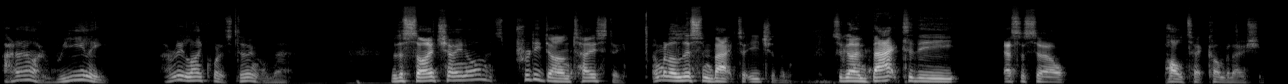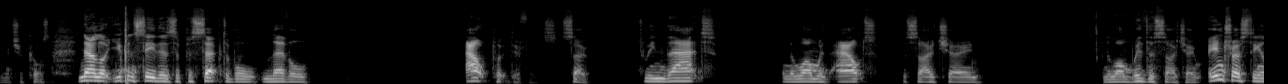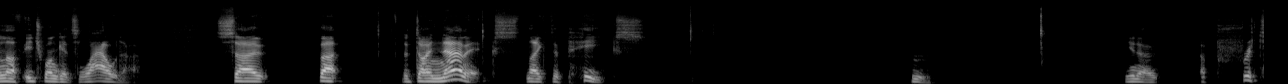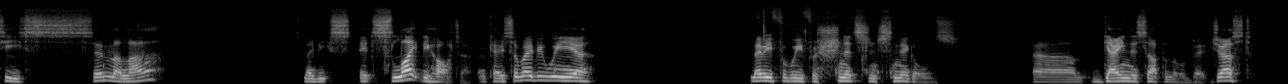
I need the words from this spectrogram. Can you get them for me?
I don't know, I really, I really like what it's doing on that. With a sidechain on, it's pretty darn tasty. I'm going to listen back to each of them. So going back to the SSL Pultec combination, which of course, now look, you can see there's a perceptible level output difference. So between that and the one without the sidechain and the one with the sidechain. Interesting enough, each one gets louder. So, but the dynamics, like the peaks, hmm, you know, are pretty similar. It's maybe it's slightly hotter. Okay, so maybe we, uh, maybe for we for schnitz and sniggles, um, gain this up a little bit, just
